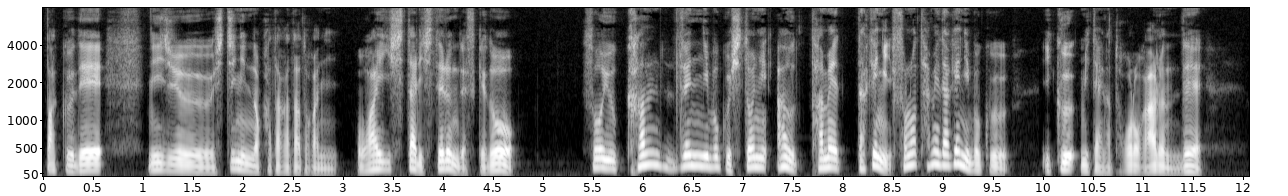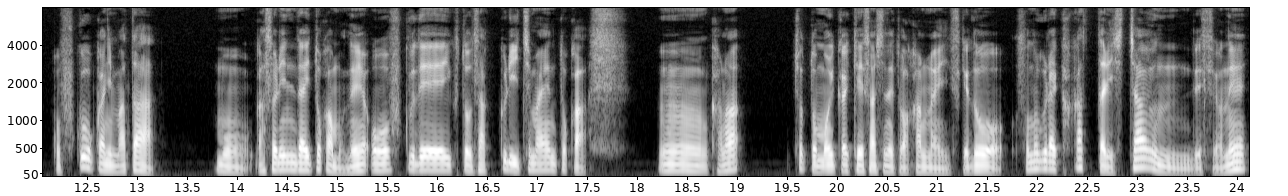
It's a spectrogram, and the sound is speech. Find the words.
泊で27人の方々とかにお会いしたりしてるんですけど、そういう完全に僕人に会うためだけに、そのためだけに僕行くみたいなところがあるんで、こう福岡にまた、もうガソリン代とかもね、往復で行くとざっくり1万円とか、うーん、かな？ちょっともう一回計算しないとわかんないんですけど、そのぐらいかかったりしちゃうんですよね。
